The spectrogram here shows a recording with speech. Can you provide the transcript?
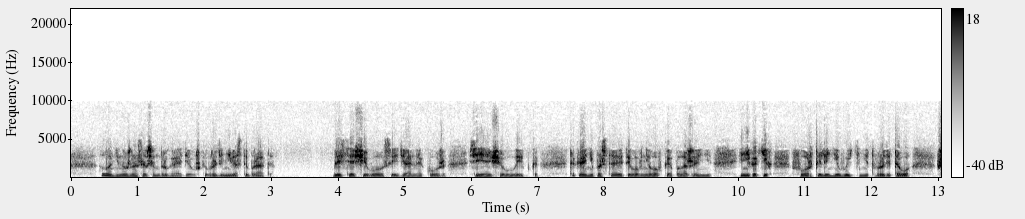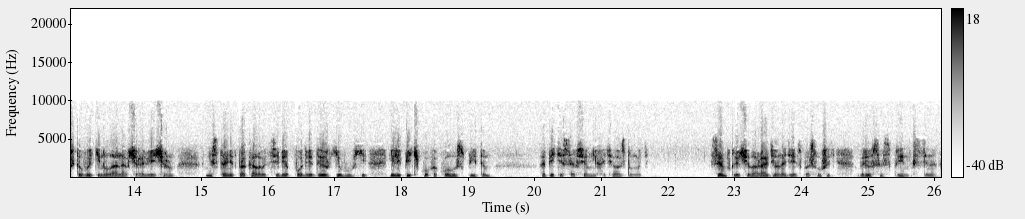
Лоне нужна совсем другая девушка, вроде невесты брата. Блестящие волосы, идеальная кожа, сияющая улыбка. Такая не поставит его в неловкое положение и никаких фортелей не выкинет, вроде того, что выкинула она вчера вечером. Не станет прокалывать себе по две дырки в ухе или пить кока-колу с питом. О Пите совсем не хотелось думать. Сэм включила радио, надеясь послушать Брюса Спрингстина.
